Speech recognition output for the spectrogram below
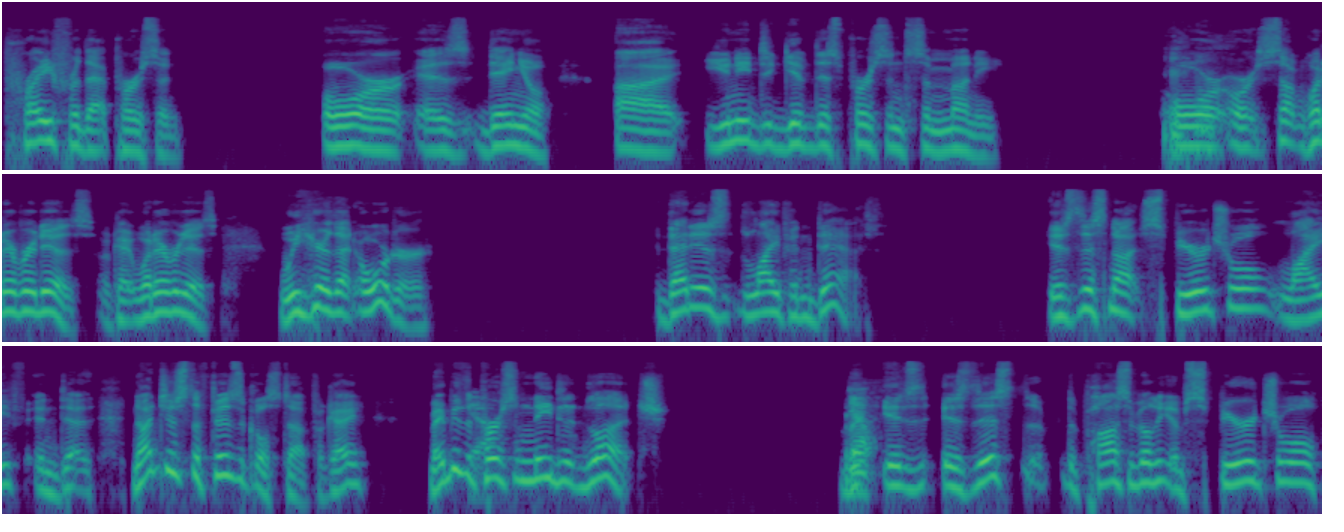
pray for that person. Or as daniel uh you need to give this person some money. Mhm. or or some whatever it is okay whatever it is. We hear that order. That is life and death. Is this not spiritual life and death? Not just the physical stuff okay? Maybe the Yeah. person needed lunch but is is this the, the possibility of spiritual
